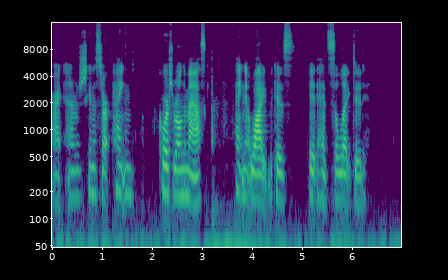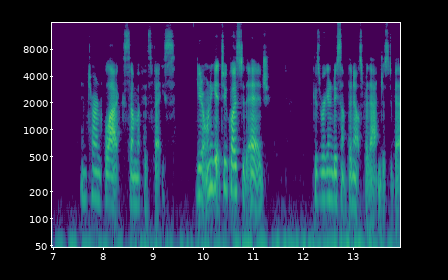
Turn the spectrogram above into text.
Alright, and I'm just going to start painting. Of course, we're on the mask. Painting it white because it had selected and turned black some of his face. You don't want to get too close to the edge because we're going to do something else for that in just a bit.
